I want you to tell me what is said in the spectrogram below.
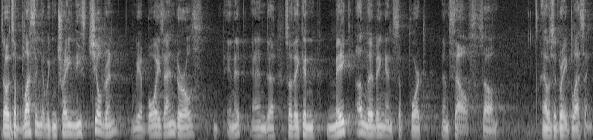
so it's a blessing that we can train these children, and we have boys and girls in it, and uh, so they can make a living and support themselves. So that was a great blessing.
